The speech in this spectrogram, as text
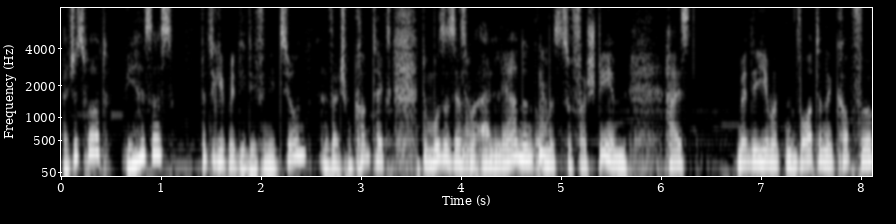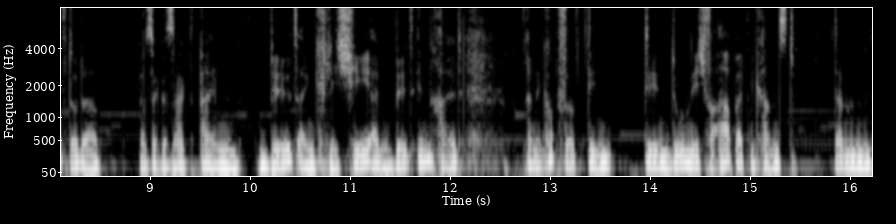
Welches Wort? Wie heißt das? Bitte gib mir die Definition. In welchem Kontext? Du musst es erstmal erlernen, um Ja. es zu verstehen. Heißt, wenn dir jemand ein Wort in den Kopf wirft oder besser gesagt ein Bild, ein Klischee, ein Bildinhalt an den Kopf wirft, den, den du nicht verarbeiten kannst, dann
